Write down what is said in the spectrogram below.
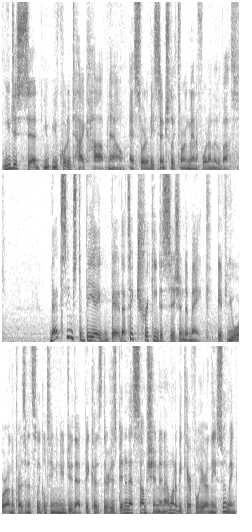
you just said you, you quoted Ty Cobb now as sort of essentially throwing Manafort under the bus. That seems to be a that's a tricky decision to make if you're on the president's legal team and you do that because there has been an assumption, and I want to be careful here on the assuming,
